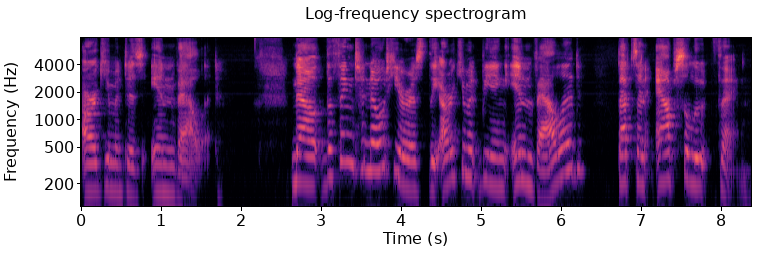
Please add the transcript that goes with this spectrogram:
argument is invalid. Now, the thing to note here is the argument being invalid, that's an absolute thing.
